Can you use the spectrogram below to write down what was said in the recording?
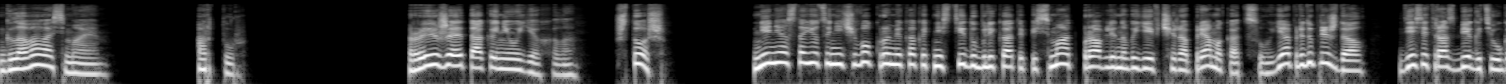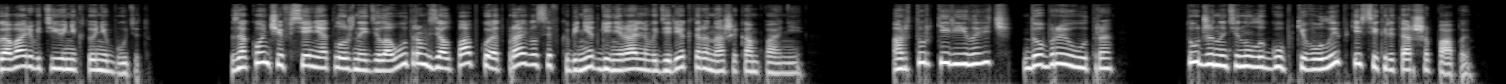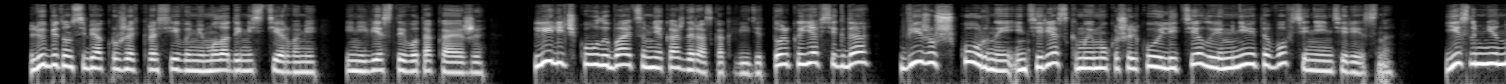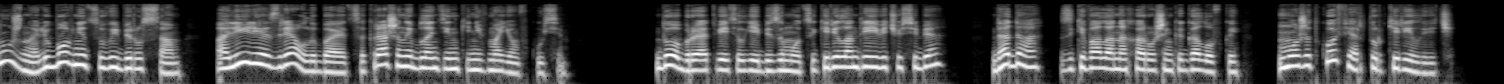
Глава восьмая. Артур. Рыжая так и не уехала. Что ж, мне не остается ничего, кроме как отнести дубликаты письма, отправленного ей вчера прямо к отцу. Я предупреждал. Десять раз бегать и уговаривать ее никто не будет. Закончив все неотложные дела утром, взял папку и отправился в кабинет генерального директора нашей компании. «Артур Кириллович, доброе утро!» Тут же натянула губки в улыбке секретарша папы. Любит он себя окружать красивыми молодыми стервами, и невеста его такая же. Лилечка улыбается мне каждый раз, как видит. Только я всегда вижу шкурный интерес к моему кошельку или телу, и мне это вовсе не интересно. Если мне нужно, любовницу выберу сам, а Лилия зря улыбается, крашеные блондинки не в моем вкусе. «Добрый», — ответил ей без эмоций. «Кирилл Андреевич у себя?» «Да-да», — закивала она хорошенькой головкой. «Может, кофе, Артур Кириллович?»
